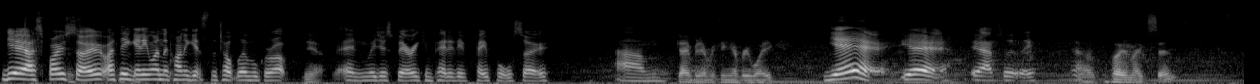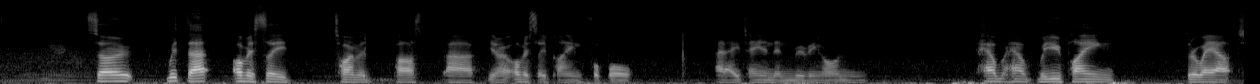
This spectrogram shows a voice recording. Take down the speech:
Yeah, I suppose so. I think anyone that kind of gets to the top level grew up, yeah, and we're just very competitive people. So, um, gave it everything every week? yeah, yeah, yeah, absolutely. Yeah, that completely makes sense. So with that, obviously, time had passed. Uh, you know, obviously playing football at 18 and then moving on. How how were you playing throughout,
